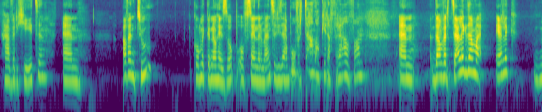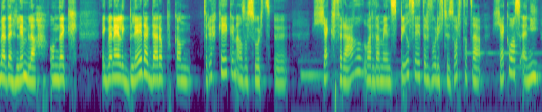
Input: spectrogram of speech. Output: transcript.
gaan vergeten. En af en toe kom ik er nog eens op. Of zijn er mensen die zeggen, Bo, vertel nog een keer dat verhaal van. En dan vertel ik dat, maar eigenlijk met een glimlach. Omdat ik, ik ben eigenlijk blij dat ik daarop kan terugkijken als een soort uh, gek verhaal, waar dat mijn speelsheid ervoor heeft gezorgd dat dat gek was en niet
